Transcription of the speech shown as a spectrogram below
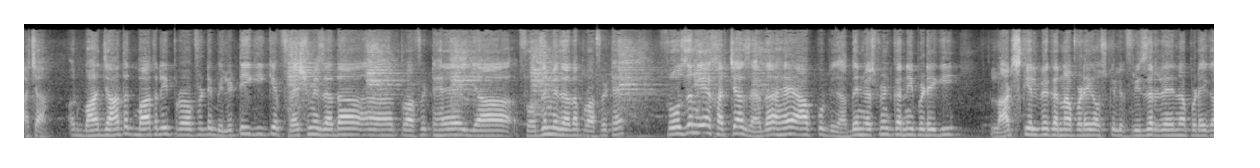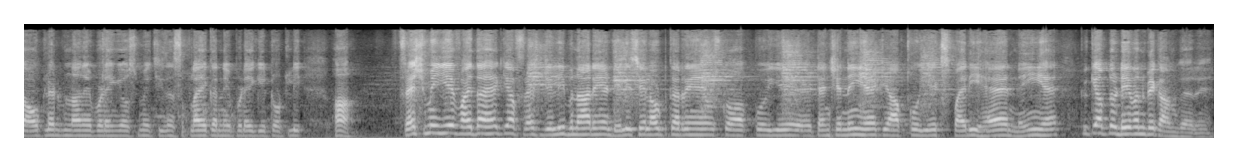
اچھا اور جہاں تک بات رہی پروفیٹیبلٹی کی کہ فریش میں زیادہ پروفٹ ہے یا فروزن میں زیادہ پروفٹ ہے فروزن یہ خرچہ زیادہ ہے، آپ کو زیادہ انویسٹمنٹ کرنی پڑے گی لارج اسکیل پہ کرنا پڑے گا، اس کے لیے فریزر لینا پڑے گا آؤٹ لیٹ بنانے پڑیں گے، اس میں چیزیں سپلائی کرنی پڑے گی ٹوٹلی ہاں فریش میں یہ فائدہ ہے کہ آپ فریش ڈیلی بنا رہے ہیں ڈیلی سیل آؤٹ کر رہے ہیں، اس کو آپ کو یہ ٹینشن نہیں ہے کہ آپ کو یہ ایکسپائری ہے، نہیں ہے، کیونکہ آپ تو ڈے ون پہ کام کر رہے ہیں۔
